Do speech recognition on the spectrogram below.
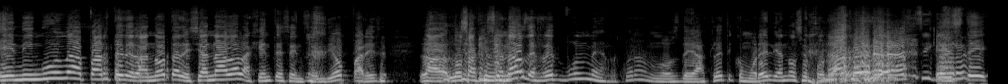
En ninguna parte de la nota decía nada, la gente se encendió, parece. los aficionados de Red Bull me recuerdan los de Atlético Morelia, no sé por qué. este,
